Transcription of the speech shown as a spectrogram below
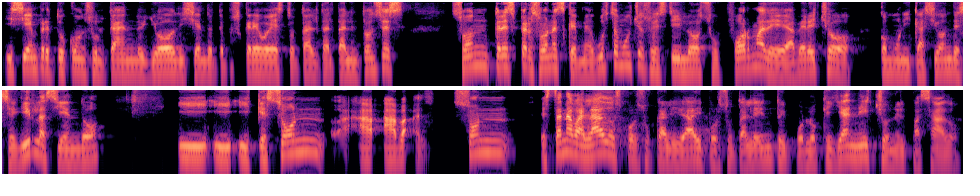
y siempre tú consultando, yo diciéndote, pues creo esto, tal, tal, tal. Entonces, son tres personas que me gusta mucho su estilo, su forma de haber hecho comunicación, de seguirla haciendo y, que son, son están avalados por su calidad y por su talento y por lo que ya han hecho en el pasado.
